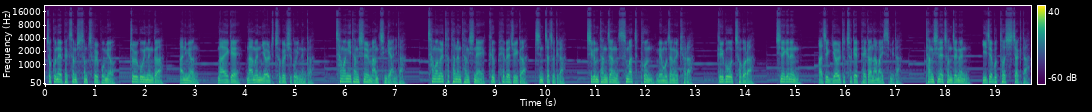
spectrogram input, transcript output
적군의 133척을 보며 쫄고 있는가? 아니면 나에게 남은 12척을 쥐고 있는가? 상황이 당신을 망친 게 아니다. 상황을 탓하는 당신의 그 패배주의가 진짜 적이라. 지금 당장 스마트폰 메모장을 켜라. 그리고 적어라. 신에게는 아직 12척의 배가 남아 있습니다. 당신의 전쟁은 이제부터 시작이다.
